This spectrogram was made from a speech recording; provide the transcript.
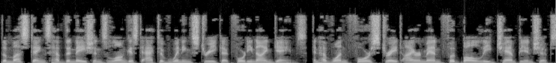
The Mustangs have the nation's longest active winning streak at 49 games, and have won four straight Ironman Football League championships.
